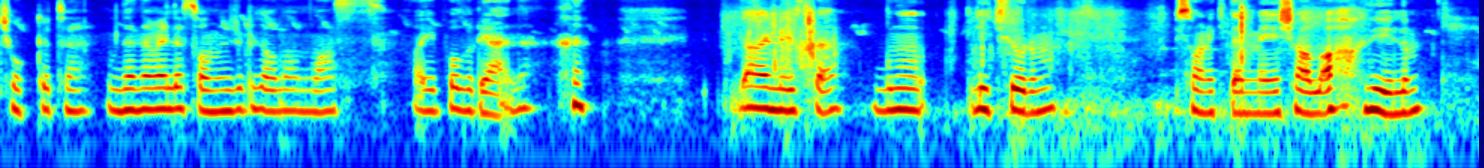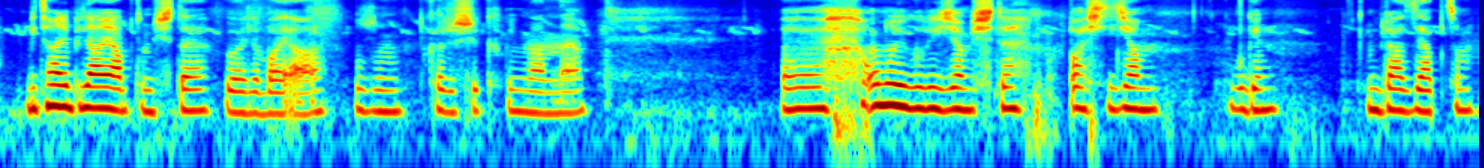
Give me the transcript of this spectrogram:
Çok kötü. Denemeyle sonuncu bile olamaz. Ayıp olur yani. Her neyse bunu geçiyorum. Bir sonraki deneme inşallah diyelim. Bir tane plan yaptım işte böyle bayağı uzun karışık bilmem ne. Ee, onu uygulayacağım işte. Başlayacağım bugün. Biraz yaptım.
